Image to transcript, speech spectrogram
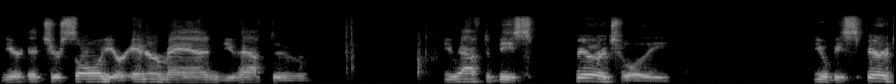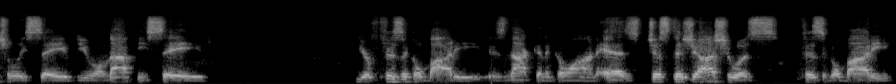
your, it's your soul, your inner man. You have to you have to be spiritually you'll be spiritually saved. You will not be saved. Your physical body is not going to go on. As just as Yahshua's physical body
